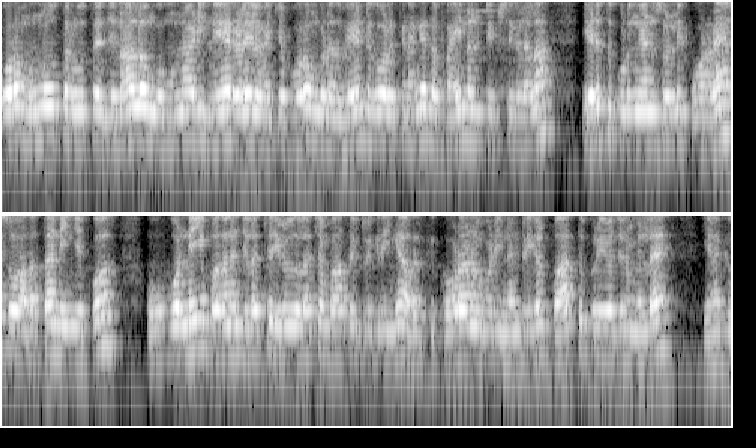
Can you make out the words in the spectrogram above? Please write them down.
போகிறோம் முந்நூற்றறுபத்தஞ்சு நாள் உங்கள் முன்னாடி நேரலையில் வைக்க போகிறோம் உங்களது வேண்டுகோளுக்கு இணங்க இந்த ஃபைனல் டிப்ஸுகள் எல்லாம் எடுத்து கொடுங்கன்னு சொல்லி போடுறேன். ஸோ அதைத்தான் நீங்கள் இப்போது ஒவ்வொன்றையும் பதினஞ்சு லட்சம் இருபது லட்சம் பார்த்துட்டு இருக்கிறீங்க. அதற்கு கோடான கோடி நன்றிகள். பார்த்து பிரயோஜனம் இல்லை. எனக்கு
